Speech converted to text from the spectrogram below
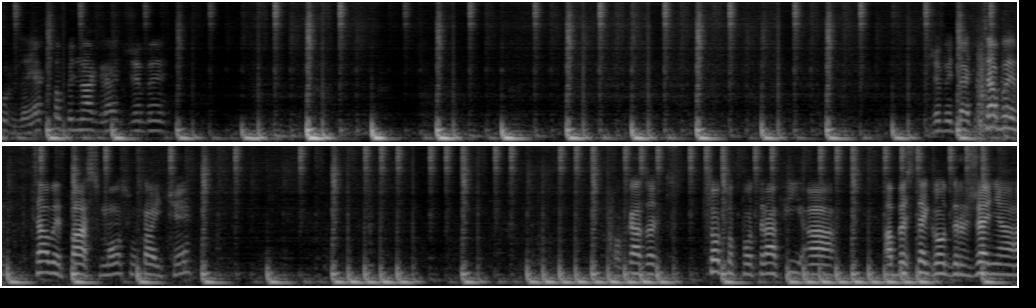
Kurde, jak to by nagrać, żeby... Żeby dać całe, całe pasmo, słuchajcie. Pokazać co to potrafi, a, a bez tego drżenia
